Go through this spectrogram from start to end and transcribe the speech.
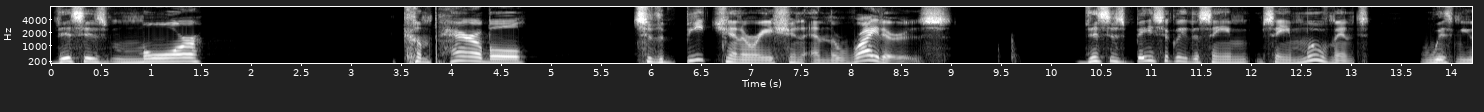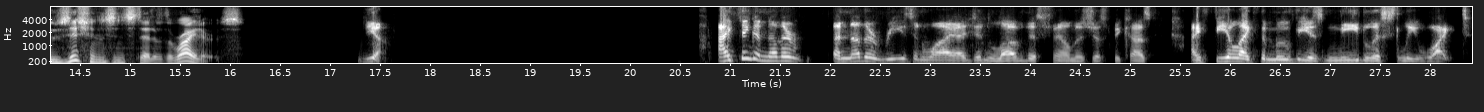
This is more comparable to the Beat Generation and the writers. This is basically the same same movement with musicians instead of the writers. Yeah. I think another another reason why I didn't love this film is just because I feel like the movie is needlessly white.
